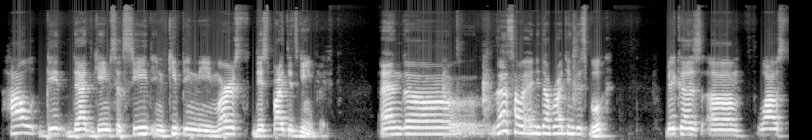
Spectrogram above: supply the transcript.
How did that game succeed in keeping me immersed despite its gameplay? And uh, that's how I ended up writing this book because um, whilst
